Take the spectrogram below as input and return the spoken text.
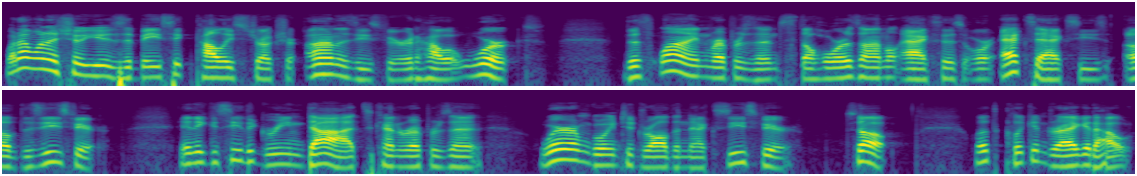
What I want to show you is the basic poly structure on a z-sphere and how it works. This line represents the horizontal axis or x-axis of the z-sphere. And you can see the green dots kind of represent where I'm going to draw the next z-sphere. So, let's click and drag it out.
